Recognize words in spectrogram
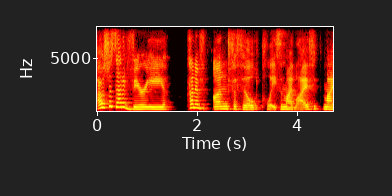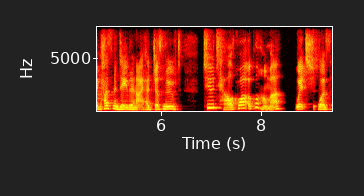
I was just at a very kind of unfulfilled place in my life. My husband David and I had just moved to Tahlequah, Oklahoma, which was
